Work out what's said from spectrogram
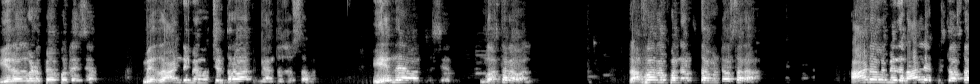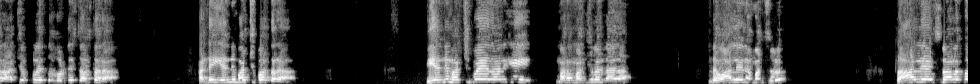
ఈ రోజు కూడా పేపర్లు వేసారు మీరు రాండి మేము వచ్చిన తర్వాత మేము ఎంత చూస్తామని ఏం వాళ్ళు చూసారు వస్తారా వాళ్ళు? రఫా రఫా నరుకుతామంటే వస్తారా? ఆడవాళ్ళ మీద రాళ్ళు వేపిస్తే వస్తారా? చెప్పులు ఎత్తు కొట్టిస్తే వస్తారా? అంటే ఇవన్నీ మర్చిపోతారా? ఇవన్నీ మర్చిపోయేదానికి మన మనుషులం కాదా? అంటే వాళ్ళేనా మనుషులు? రాళ్ళు వేసిన వాళ్ళకు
